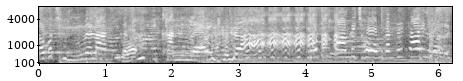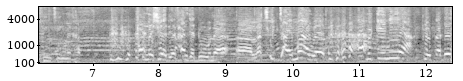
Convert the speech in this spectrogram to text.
เราก็ถึงเวลาที่ระทึกอีกคันหนึ่งแล้วเราจะตามไปชมกันใกล้ๆเลย จริงๆนะครับ ท่านไม่เชื่อเดี๋ยวท่านจะดูนะอ่าและชื่นใจมากเลย เมื่อกี้เนี่ยเกือบกระเด็น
